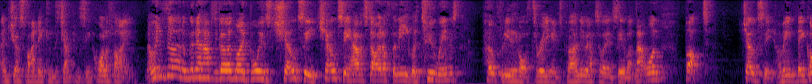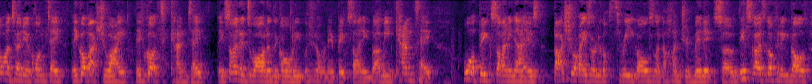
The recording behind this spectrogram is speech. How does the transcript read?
and just by nicking the Champions League qualifying. Now in third, I'm going to have to go with my boys Chelsea. Chelsea have started off the league with two wins. Hopefully they got three against Burnley. We'll have to wait and see about that one. But Chelsea, I mean, they got Antonio Conte, they got Batshuayi, they've got Kante, they signed Eduardo the goalie, which is not really a big signing, but I mean, Kante, what a big signing that is. Batshuayi's already got three goals in like 100 minutes, so this guy's knocking in goals.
